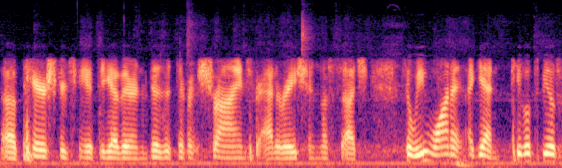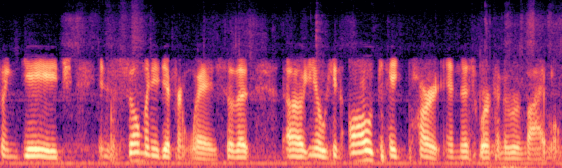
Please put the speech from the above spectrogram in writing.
Uh, parish groups can get together and visit different shrines for adoration and such. So we want it, again, people to be able to engage in so many different ways so that, uh, you know, we can all take part in this work of the revival.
